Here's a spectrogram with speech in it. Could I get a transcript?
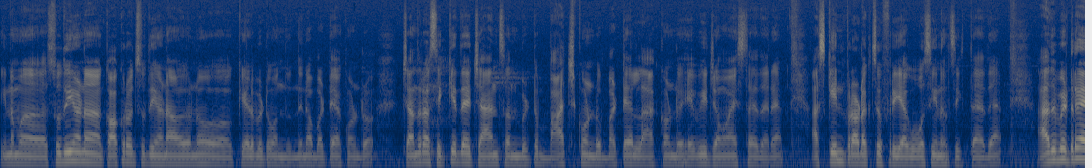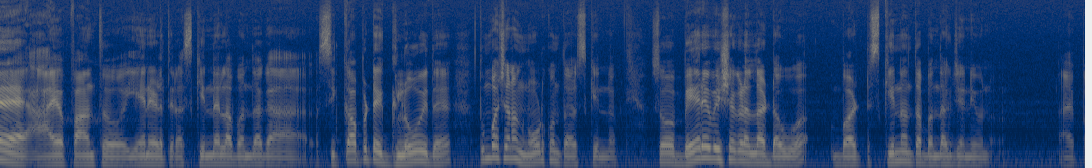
ಈಗ ನಮ್ಮ ಸುದಿಯಣ್ಣ ಕಾಕ್ರೋಚ್ ಸುದಿಯಣ್ಣ ಅವನು ಕೇಳಿಬಿಟ್ಟು ಒಂದು ದಿನ ಬಟ್ಟೆ ಹಾಕೊಂಡ್ರು. ಚಂದ್ರ ಸಿಕ್ಕಿದೆ ಚಾನ್ಸ್ ಅಂದ್ಬಿಟ್ಟು ಬಾಚ್ಕೊಂಡು ಬಟ್ಟೆ ಎಲ್ಲ ಹಾಕ್ಕೊಂಡು ಹೆವಿ ಜಮಾಯಿಸ್ತಾ ಇದ್ದಾರೆ. ಆ ಸ್ಕಿನ್ ಪ್ರಾಡಕ್ಟ್ಸು ಫ್ರೀಯಾಗಿ ಓಸಿನಲ್ಲಿ ಸಿಗ್ತಾ ಇದೆ. ಅದು ಬಿಟ್ಟರೆ ಆಯಪ್ಪ ಅಂತೂ ಏನು ಹೇಳ್ತೀರಾ? ಸ್ಕಿನ್ ಬಂದಾಗ ಬಂದಾಗ ಸಿಕ್ಕಾಪಟ್ಟೆ ಗ್ಲೋ ಇದೆ. ತುಂಬ ಚೆನ್ನಾಗಿ ನೋಡ್ಕೊತಾರೆ ಸ್ಕಿನ್ ಸೊ ಬೇರೆ ವಿಷಯಗಳೆಲ್ಲ ಡವ್ ಬಟ್ ಸ್ಕಿನ್ ಅಂತ ಬಂದಾಗ ಜೆನ್ಯೂನ್ ಆಯಪ್ಪ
